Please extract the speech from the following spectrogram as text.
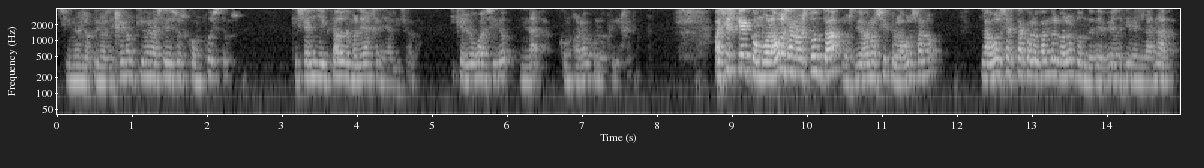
sino en lo que nos dijeron que iban a ser esos compuestos que se han inyectado de manera generalizada y que luego han sido nada comparado con lo que dijeron. Así es que como la bolsa no es tonta, los ciudadanos sí, pero la bolsa no, la bolsa está colocando el valor donde debe, es decir, en la nada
